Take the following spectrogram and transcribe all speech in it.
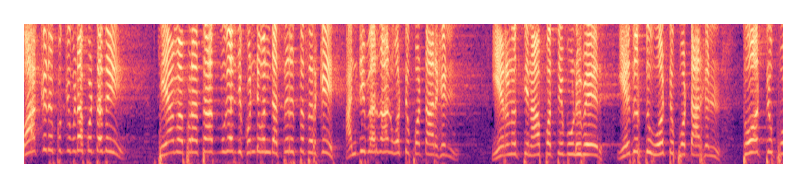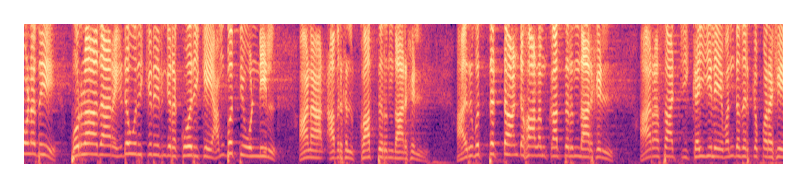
வாக்கெடுப்புக்கு விடப்பட்டது. சியாம பிரசாத் முகர்ஜி கொண்டு வந்த திருத்தத்திற்கு அஞ்சு பேர் தான் ஓட்டு போட்டார்கள். இருநூத்தி நாற்பத்தி மூணு பேர் எதிர்த்து ஓட்டு போட்டார்கள். தோற்று போனது பொருளாதார இடஒதுக்கீடு என்கிற கோரிக்கை ஐம்பத்தி ஒன்னில் ஆனால் அவர்கள் காத்திருந்தார்கள். அறுபத்தெட்டு ஆண்டு காலம் காத்திருந்தார்கள். அரசாட்சி கையிலே வந்ததற்கு பிறகு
